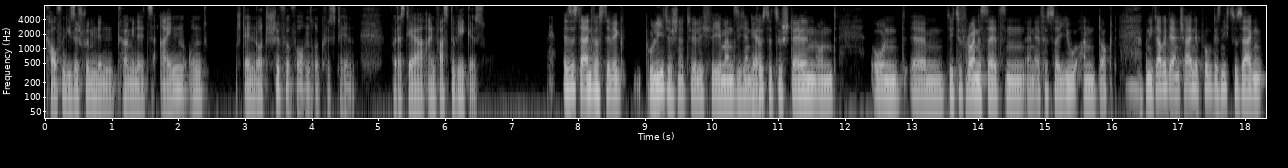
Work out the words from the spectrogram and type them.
kaufen diese schwimmenden Terminals ein und stellen dort Schiffe vor unsere Küste hin, weil das der einfachste Weg ist. Es ist der einfachste Weg politisch natürlich für jemanden, sich an die ja. Küste zu stellen und und ähm, sich zu freuen, dass da jetzt ein, ein FSIU andockt. Und ich glaube, der entscheidende Punkt ist nicht zu sagen,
